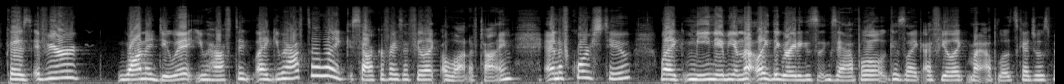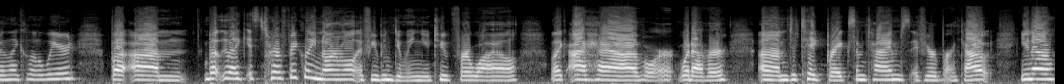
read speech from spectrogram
Because if you're want to do it you have to like you have to like sacrifice i feel like a lot of time and of course too like me maybe i'm not like the greatest example because like i feel like my upload schedule has been like a little weird but um but like it's perfectly normal if you've been doing youtube for a while like i have or whatever um to take breaks sometimes if you're burnt out you know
